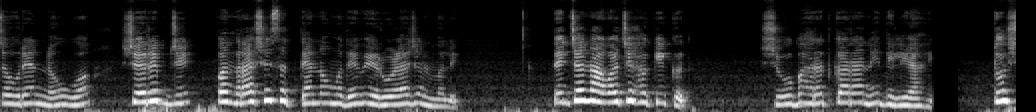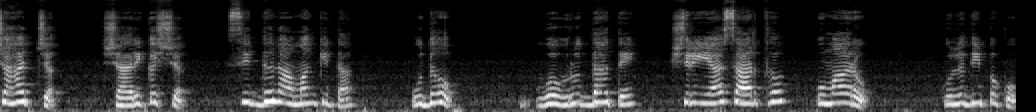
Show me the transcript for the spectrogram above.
चौऱ्याण्णव व शरीफजी पंधराशे सत्त्याण्णवमध्ये वेरूळला जन्मले. त्यांच्या नावाची हकीकत शिवभारतकाराने दिली आहे. तो शहाच्य शारिकश्य सिद्ध नामांकिता उधव व वृद्धाते श्रिया सार्थ कुमारो कुलदीपको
